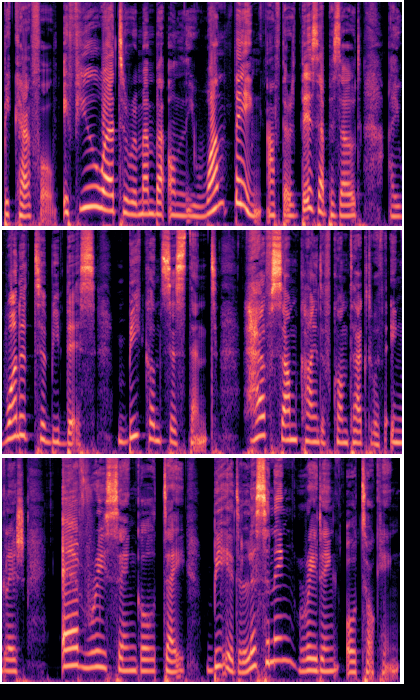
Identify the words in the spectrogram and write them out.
Be careful. If you were to remember only one thing after this episode, I want it to be this be consistent. Have some kind of contact with English every single day, be it listening, reading, or talking.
